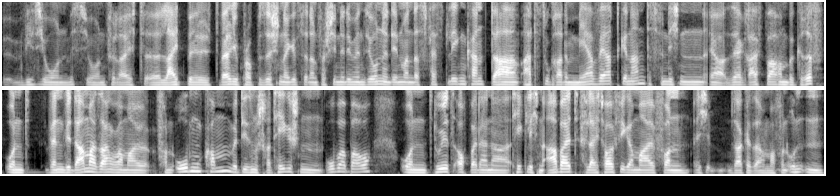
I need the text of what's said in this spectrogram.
Vision, Mission, vielleicht äh, Leitbild, Value Proposition. Da gibt's ja dann verschiedene Dimensionen, in denen man das festlegen kann. Da hattest du gerade Mehrwert genannt. Das finde ich einen ja, sehr greifbaren Begriff. Und wenn wir da mal, sagen wir mal, von oben kommen mit diesem strategischen Oberbau und du jetzt auch bei deiner täglichen Arbeit vielleicht häufiger mal von, ich sage jetzt einfach mal von unten,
